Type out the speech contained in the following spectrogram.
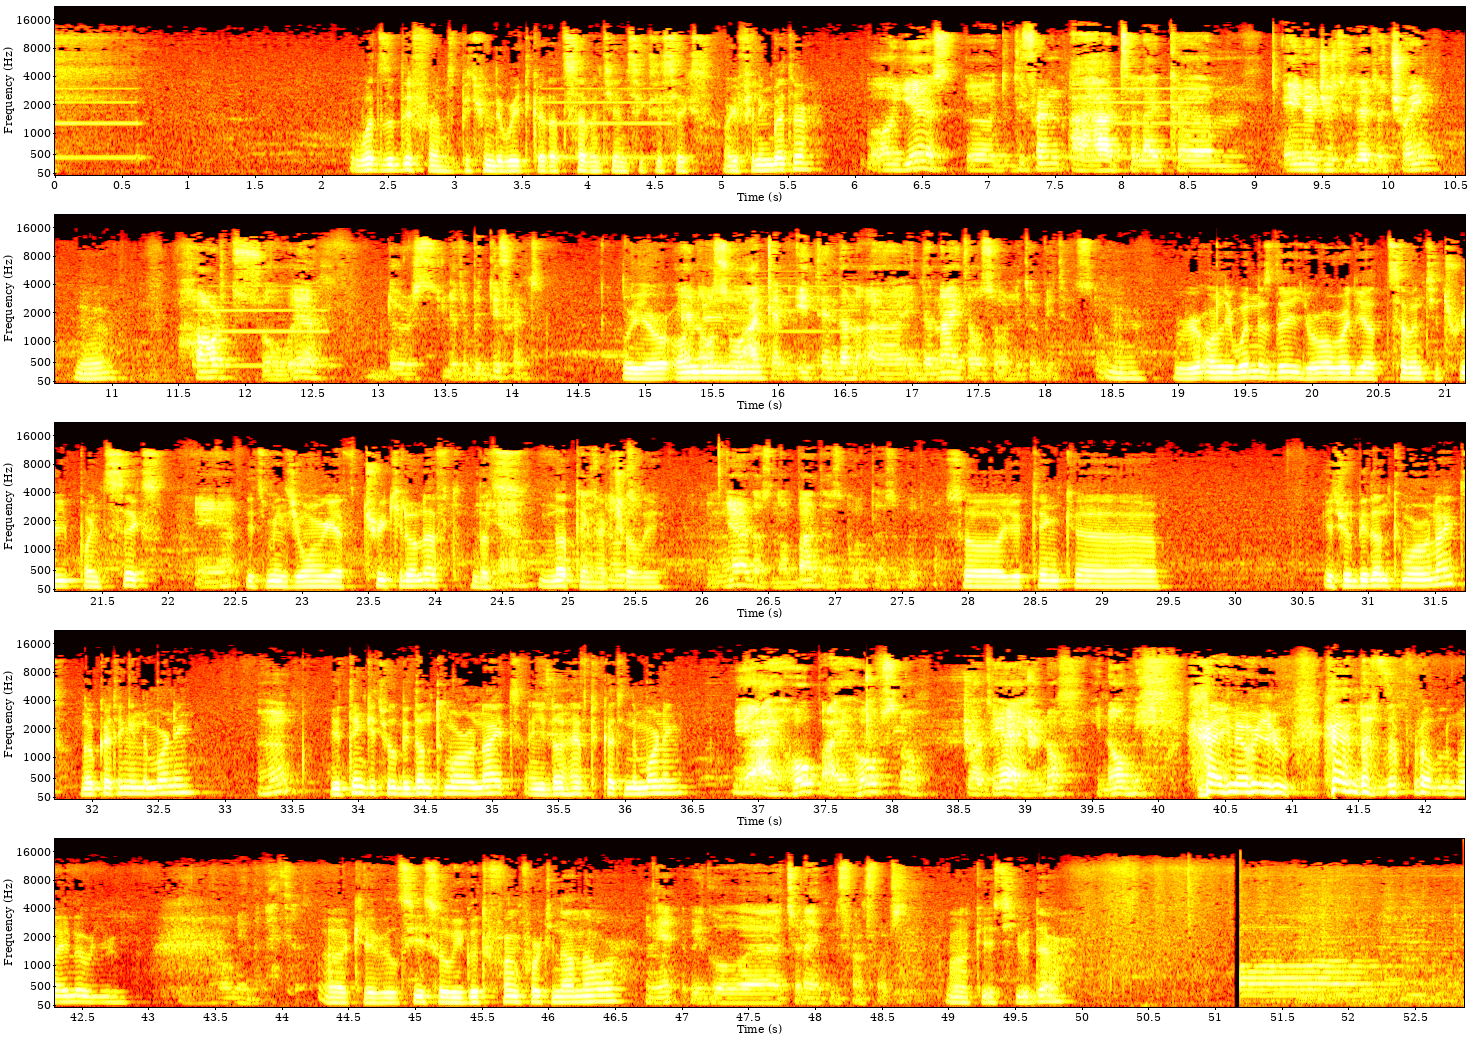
What's the difference between the weight cut at 70 and 66? Are you feeling better? Oh yes, uh, the difference I had like um, energy today to train Yeah. hard. So yeah, there's a little bit different. We are only... and also I can eat in the uh, in the night also a little bit. So Yeah. We're only Wednesday. You're already at 73.6. yeah, It means you only have three kilo left. That's Yeah, nothing that's good. actually. yeah, that's not bad. That's good. That's a good one. So you think uh, it will be done tomorrow night? No cutting in the morning? hmm You think it will be done tomorrow night and you don't have to cut in the morning? Yeah, I hope. I hope so. But yeah, you know, you know me. I know you. And that's the problem. I know you. You know me in the night. Okay, we'll see. So we go to Frankfurt in an hour. Yeah, we go uh, tonight in Frankfurt. Okay, see you there.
